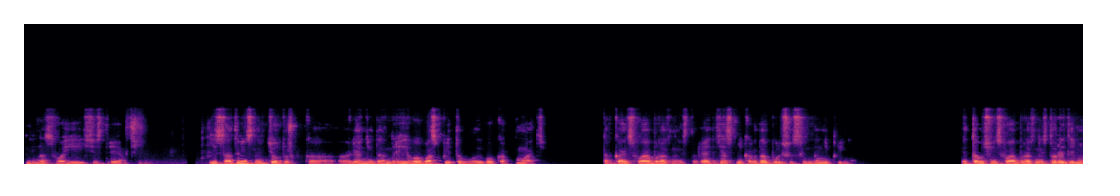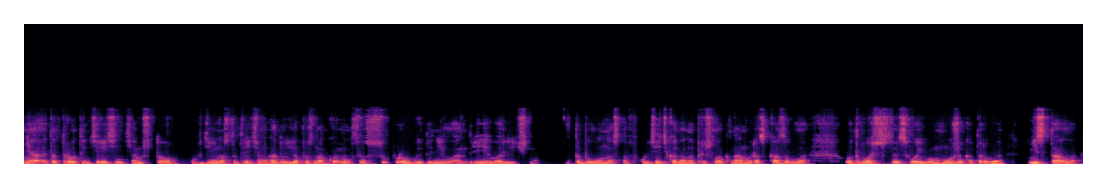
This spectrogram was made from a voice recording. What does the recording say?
сына своей сестре. И, соответственно, тетушка Леонида Андреева воспитывала его как мать. Такая своеобразная история. Отец никогда больше сына не принял. Это очень своеобразная история. Для меня этот род интересен тем, что в 93 году я познакомился с супругой Даниила Андреева лично. Это было у нас на факультете, когда она пришла к нам и рассказывала о творчестве своего мужа, которого не стало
